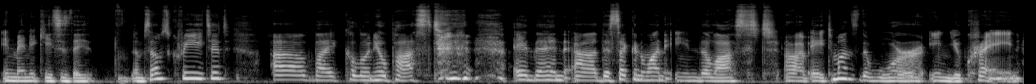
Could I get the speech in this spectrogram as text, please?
in many cases they themselves created uh, by colonial past. and then uh, the second one in the last uh, eight months, the war in Ukraine.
